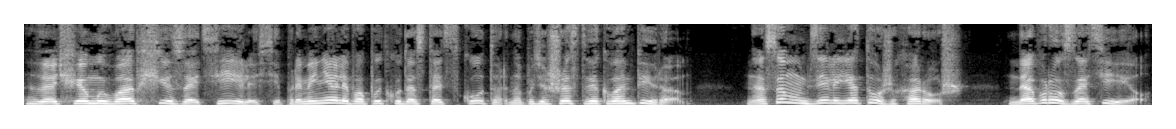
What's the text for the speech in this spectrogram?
Зачем мы вообще затеялись и променяли попытку достать скутер на путешествие к вампирам? На самом деле я тоже хорош. Допрос затеял.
